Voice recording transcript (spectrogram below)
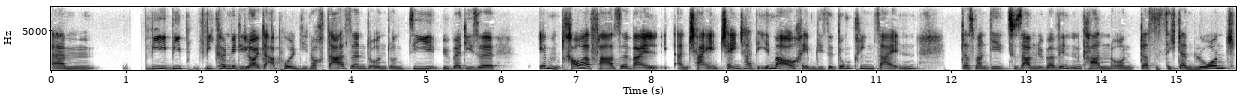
ähm, wie, wie, wie können wir die Leute abholen, die noch da sind und, und die über diese eben Trauerphase, weil anscheinend Change hat immer auch eben diese dunklen Seiten, dass man die zusammen überwinden kann und dass es sich dann lohnt.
